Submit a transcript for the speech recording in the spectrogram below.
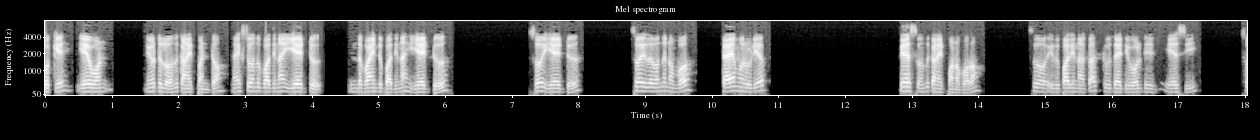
ஓகே ஏ ஒன் நியூட்ரல் வந்து கனெக்ட் பண்ணிட்டோம். நெக்ஸ்ட் வந்து பார்த்தீங்கன்னா ஏ டூ இந்த பாயிண்ட் பார்த்தீங்கன்னா A two so A two so இதை வந்து நம்ம டைமருடைய பேஸ் வந்து கனெக்ட் பண்ண போகிறோம் ஸோ இது பார்த்தீங்கன்னாக்கா two thirty voltage AC so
